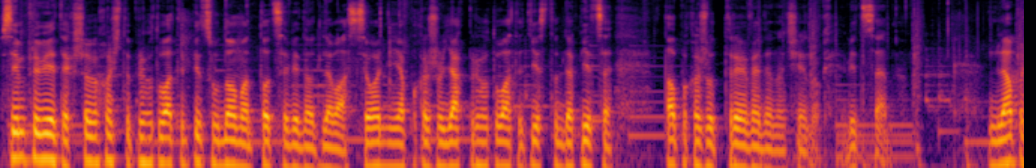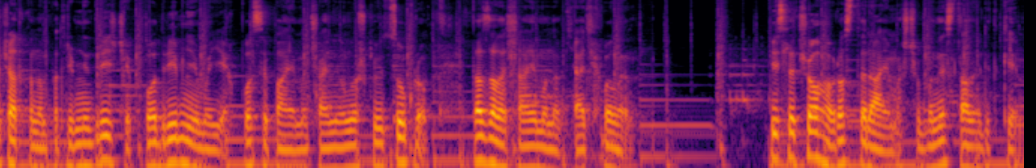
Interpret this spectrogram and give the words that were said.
Всім привіт! Якщо ви хочете приготувати піцу вдома, то це відео для вас. Сьогодні я покажу, як приготувати тісто для піци та покажу три види начинок від себе. Для початку нам потрібні дріжджі, подрібнюємо їх, посипаємо чайною ложкою цукру та залишаємо на 5 хвилин. Після чого розтираємо, щоб вони стали рідкими.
